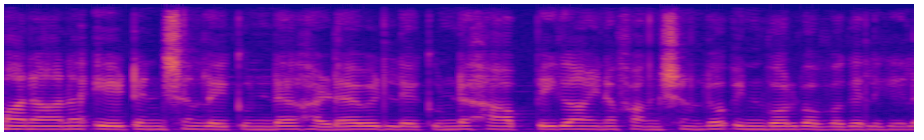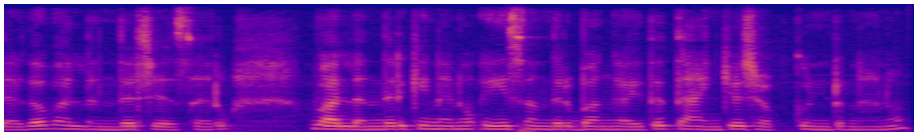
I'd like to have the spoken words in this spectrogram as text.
మా నాన్న ఏ టెన్షన్ లేకుండా హడావిడి లేకుండా హ్యాపీగా ఆయన ఫంక్షన్లో ఇన్వాల్వ్ అవ్వగలిగేలాగా వాళ్ళందరూ చేశారు. వాళ్ళందరికీ నేను ఈ సందర్భంగా అయితే థ్యాంక్ యూ చెప్పుకుంటున్నాను.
